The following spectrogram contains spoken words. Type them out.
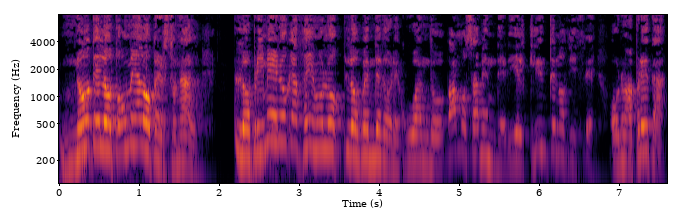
No te lo tome a lo personal. Lo primero que hacemos los, vendedores cuando vamos a vender y el cliente nos dice o nos aprieta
